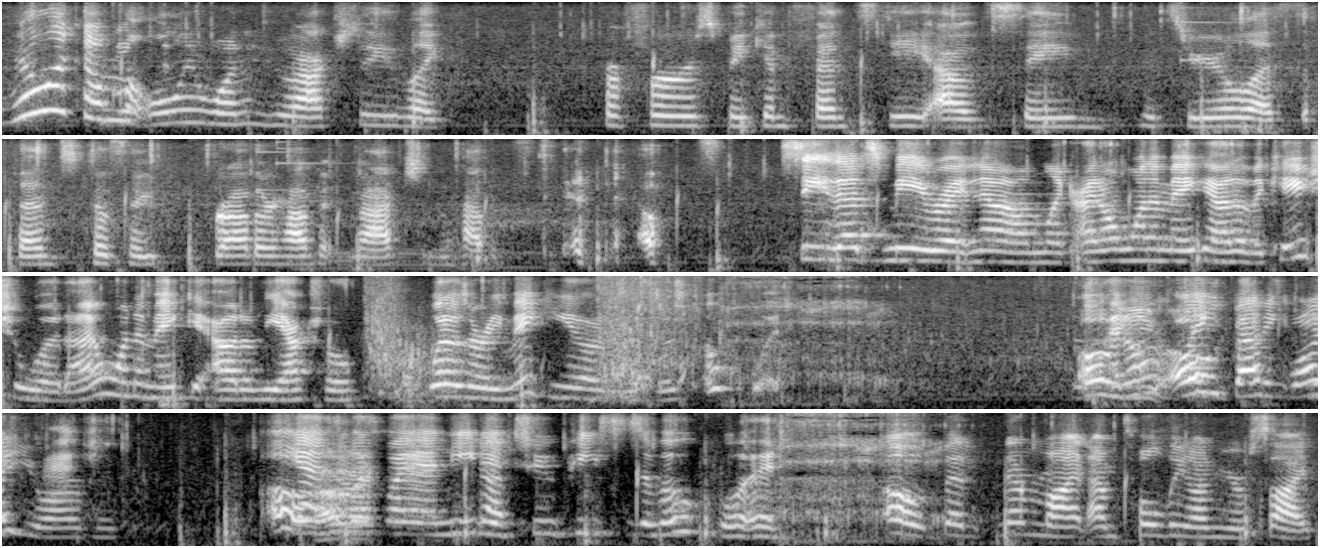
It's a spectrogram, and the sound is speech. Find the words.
I feel like I'm the only one who actually like prefers making fence gate out of the same material as the fence because I'd rather have it match and have it stand out. See, that's me right now. I'm like, I don't want to make it out of acacia wood. I want to make it out of the actual. What I was already making it out of was oak wood. Oh, you, oh, like that's why you are. Oh, yeah, so alright. that's why I needed two pieces of oak wood. oh, then never mind. I'm totally on your side.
